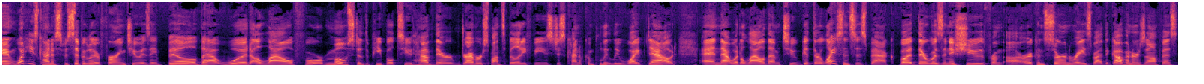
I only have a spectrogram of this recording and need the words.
And what he's kind of specifically referring to is a bill that would allow for most of the people to have their driver responsibility fees just kind of completely wiped out, and that would allow them to get their licenses back. But there was an issue from, uh, or a concern raised by the governor's office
